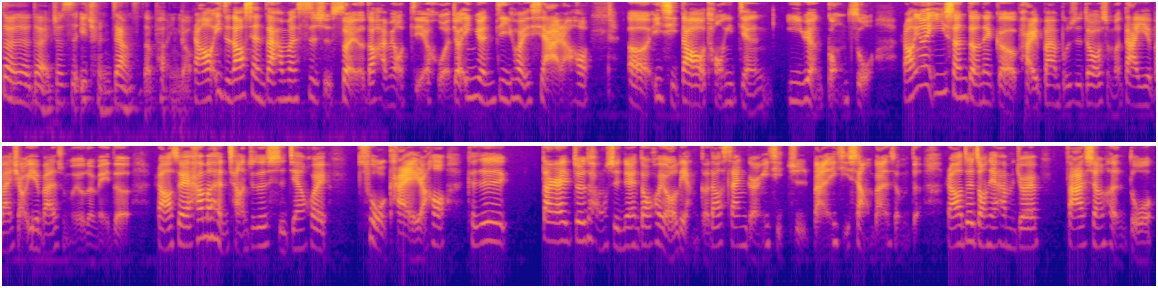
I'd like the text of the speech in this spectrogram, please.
对对对，就是一群这样子的朋友。然后一直到现在，他们四十岁了，都还没有结婚。就因缘际会下，然后呃一起到同一间医院工作。然后因为医生的那个排班不是都有什么大夜班、小夜班什么有的没的，然后所以他们很长就是时间会错开。然后可是。大概就是同时间都会有两个到三个人一起值班、一起上班什么的，然后这中间他们就会发生很多，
